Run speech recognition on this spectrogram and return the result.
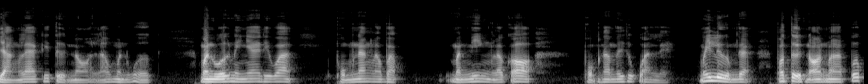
อย่างแรกที่ตื่นนอนแล้วมัน work มัน work ในแง่ที่ว่าผมนั่งแล้วแบบมันนิ่งแล้วก็ผมทำได้ทุกวันเลย ไม่ลืมเนี่ยพอตื่นนอนมาปุ๊บ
